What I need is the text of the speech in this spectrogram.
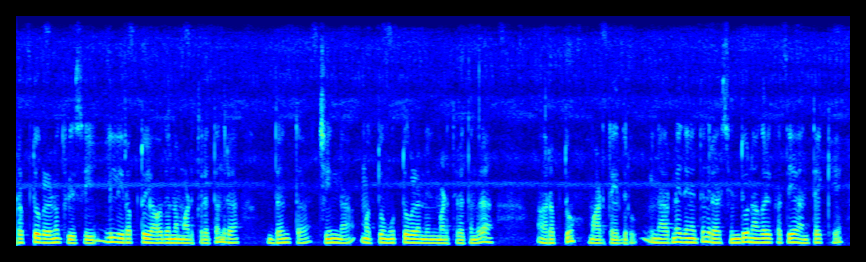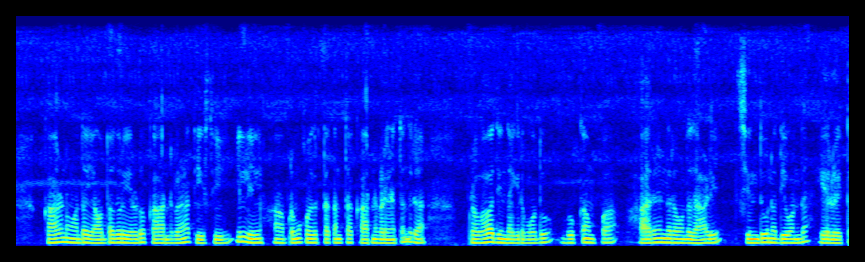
ರಫ್ತುಗಳನ್ನು ತಿಳಿಸಿ. ಇಲ್ಲಿ ರಫ್ತು ಯಾವುದನ್ನು ಮಾಡ್ತಿರತ್ತಂದ್ರೆ ದಂತ ಚಿನ್ನ ಮತ್ತು ಮುತ್ತುಗಳನ್ನು ಏನು ಮಾಡ್ತಾರೆ ಅಂತಂದ್ರೆ ಆ, ರಫ್ತು ಮಾಡ್ತಾಯಿದ್ರು ಇನ್ನು ಆರನೇದು ಏನಂತಂದ್ರೆ ಸಿಂಧೂ ನಾಗರಿಕತೆಯ ಅಂತ್ಯಕ್ಕೆ ಕಾರಣವಾದ ಯಾವುದಾದ್ರೂ ಎರಡು ಕಾರಣಗಳನ್ನು ತಿಳಿಸಿ. ಇಲ್ಲಿ ಪ್ರಮುಖವಾಗಿರ್ತಕ್ಕಂಥ ಕಾರಣಗಳೇನಂತಂದ್ರೆ ಪ್ರವಾಹದಿಂದಾಗಿರ್ಬೋದು ಭೂಕಂಪ ಅರಣ್ಯರ ಒಂದು ದಾಳಿ ಸಿಂಧೂ ನದಿಯ ಒಂದು ಏರಿಳಿತ.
